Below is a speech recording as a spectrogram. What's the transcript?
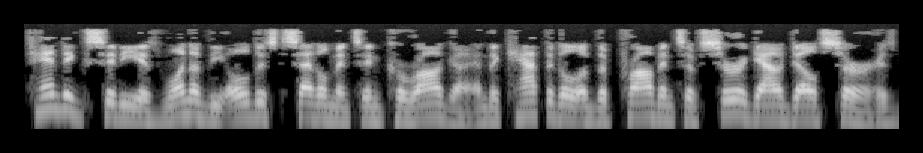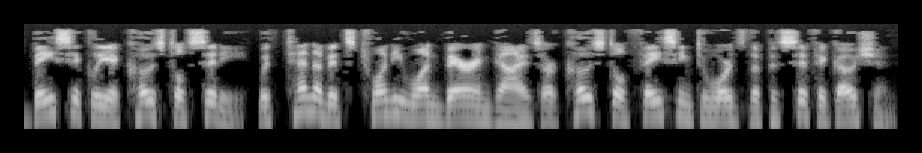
Tandag City is one of the oldest settlements in Caraga and the capital of the province of Surigao del Sur is basically a coastal city, with 10 of its 21 barangays are coastal facing towards the Pacific Ocean.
